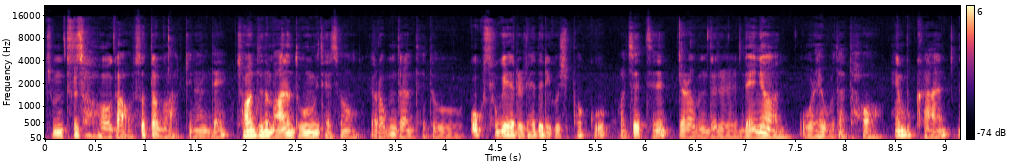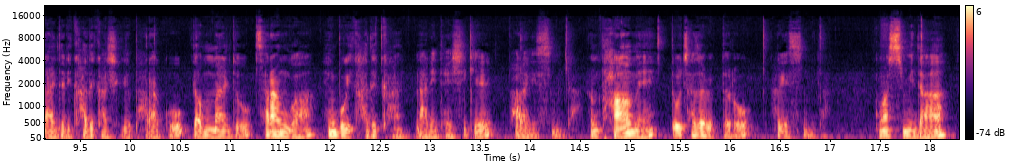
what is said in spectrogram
좀 두서가 없었던 것 같긴 한데 저한테는 많은 도움이 돼서 여러분들한테도 꼭 소개를 해드리고 싶었고 어쨌든 여러분들을 내년 올해보다 더 행복한 날들이 가득하시길 바라고 연말도 사랑과 행복이 가득한 날이 되시길 바라겠습니다. 그럼 다음에 또 찾아뵙도록 하겠습니다. 고맙습니다.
